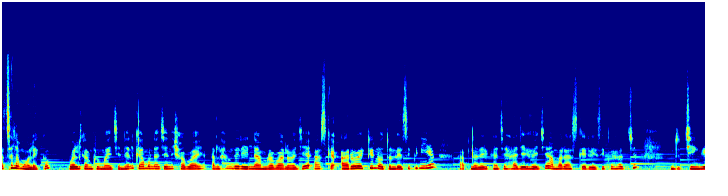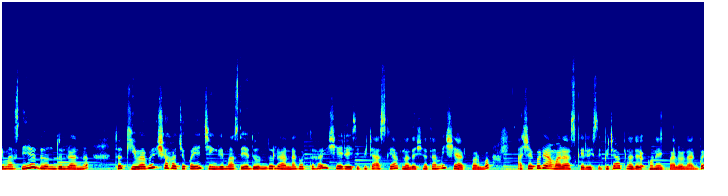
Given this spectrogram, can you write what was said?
আসসালামু আলাইকুম। ওয়েলকাম টু মাই চ্যানেল কেমন আছেন সবাই? আলহামদুলিল্লাহ, আমরা ভালো আছি। আজকে আরও একটি নতুন রেসিপি নিয়ে আপনাদের কাছে হাজির হয়েছে। আমার আজকের রেসিপি হচ্ছে চিংড়ি মাছ দিয়ে দুন্দুল রান্না। তো কীভাবে সহজ উপায়ে চিংড়ি মাছ দিয়ে দুন্দুল রান্না করতে হয়, সেই রেসিপিটা আজকে আপনাদের সাথে আমি শেয়ার করব। আশা করি আমার আজকের রেসিপিটা আপনাদের অনেক ভালো লাগবে।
